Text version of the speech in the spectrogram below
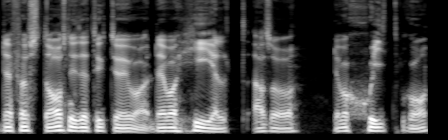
det första avsnittet tyckte jag var, det var helt, alltså, det var skitbra.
